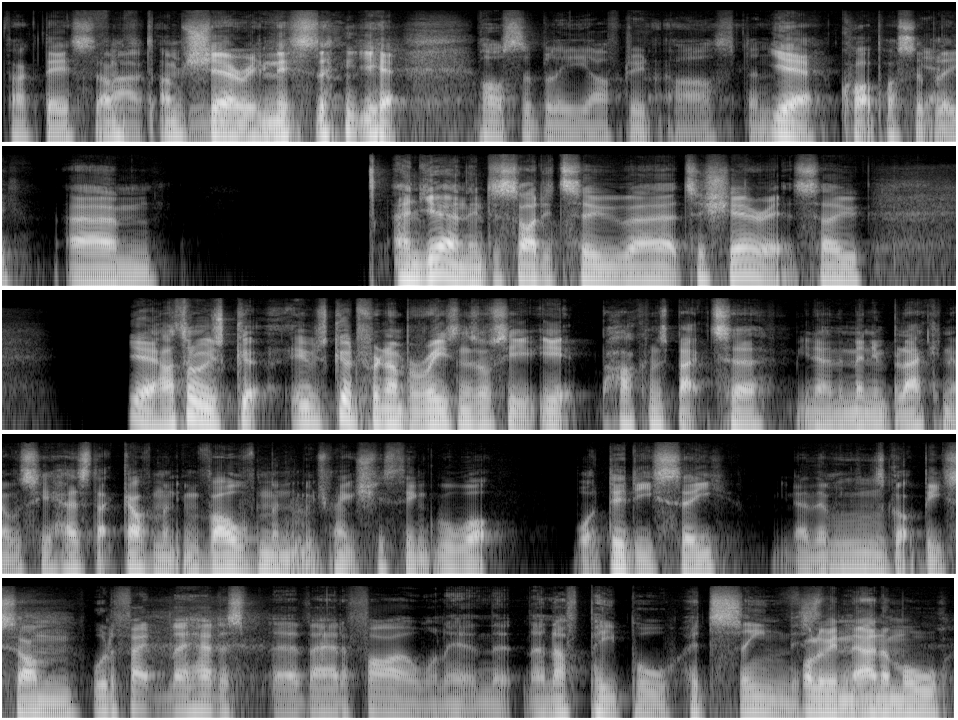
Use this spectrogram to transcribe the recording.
"Fuck this! I'm I'm sharing this." yeah, Possibly after he'd passed. And yeah, quite possibly. Um, and yeah, and then decided to uh, to share it. So yeah, I thought it was good. It was good for a number of reasons. Obviously, it harkens back to you know the Men in Black, and obviously has that government involvement, which makes you think, well, what what did he see? You know, there- there's Mm. got to be some Well, the fact that they had a uh, they had a file on it, and that enough people had seen this. following thing. animal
